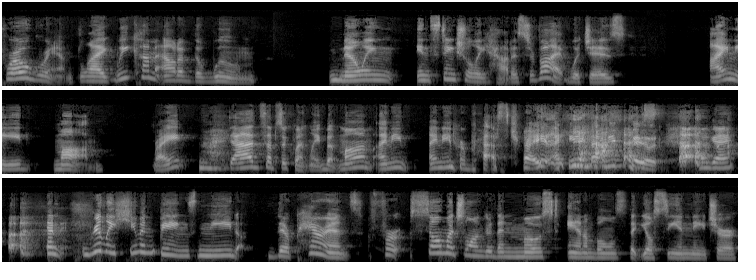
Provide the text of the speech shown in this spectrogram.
programmed, like we come out of the womb knowing instinctually how to survive, which is I need mom, right? right? Dad subsequently, but mom, I need I need her breast, right? I need yes. I need food. Okay. and really human beings need their parents for so much longer than most animals that you'll see in nature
